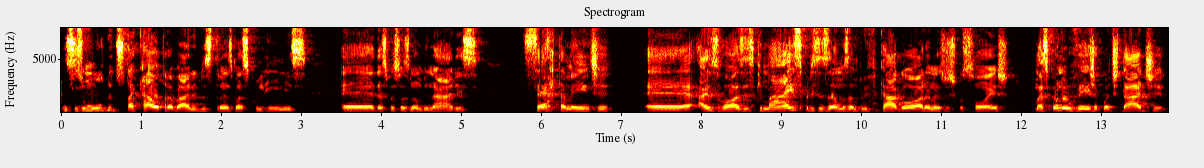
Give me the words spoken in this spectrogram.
preciso muito destacar o trabalho dos trans masculinos, é, das pessoas não binárias. Certamente, é, as vozes que mais precisamos amplificar agora nas discussões, mas quando eu vejo a quantidade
